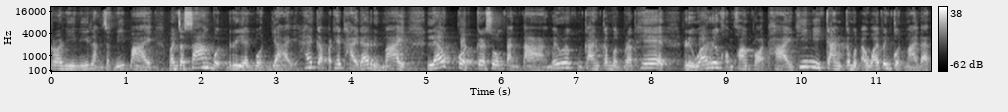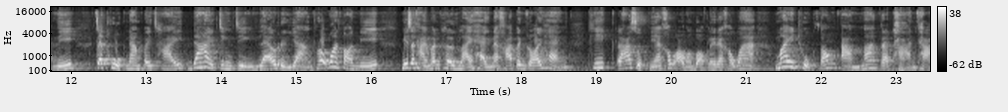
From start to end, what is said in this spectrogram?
กรณีนี้หลังจากนี้ไป มันจะสร้างบทเรียนบทใหญ่ให้กับประเทศไทยได้หรือไม่ แล้วกฎกระทรวงต่างๆ ไม่เรื่องของการกำหนดประเภท หรือว่าเรื่องของความปลอดภัยที่มีการกำหนดเอาไว้เป็นกฎหมายแบบนี้ จะถูกนำไปใช้ได้จริง ๆ แล้วหรือยัง เพราะว่าตอนนี้มีสถานบันเทิงหลายแห่งนะคะ เป็นร้อยแห่งที่ล่าสุดเนี้ยเขาออกมาบอกเลยนะคะว่า ไม่ถูกต้องตามมาตรฐานค่ะ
